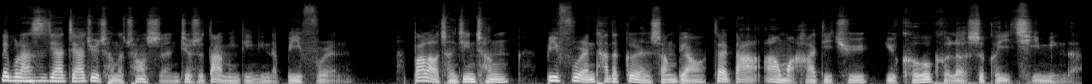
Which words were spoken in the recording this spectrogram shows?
内布拉斯加家具城的创始人就是大名鼎鼎的 B 夫人。巴老曾经称，B 夫人她的个人商标在大奥马哈地区与可口可乐是可以齐名的。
